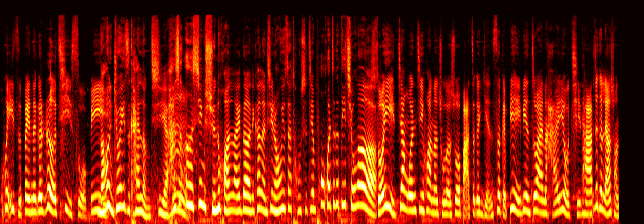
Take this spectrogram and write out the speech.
会一直被那个热气所逼，然后你就会一直开冷气，它是恶性循环来的。你开冷气，然后又在同时间破坏这个地球了。所以降温计划呢，除了说把这个颜色给变一变之外呢，还有其他这个凉爽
